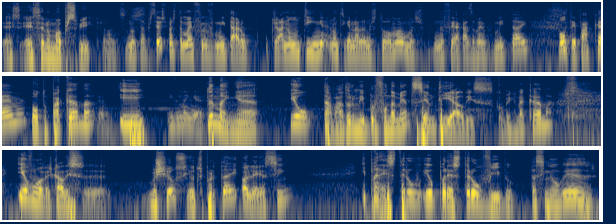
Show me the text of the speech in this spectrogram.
essa, essa eu não me apercebi. Pronto, não te apercebes, mas também fui vomitar o que já não tinha, não tinha nada no estômago, mas não fui à casa bem, vomitei. Voltei para a cama Voltou para a cama Pronto. e e de manhã. de manhã eu estava a dormir profundamente, senti a Alice comigo na cama e houve uma vez que a Alice eh, mexeu-se, eu despertei, olhei assim e parece ter, eu pareço ter ouvido assim ao Pedro,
